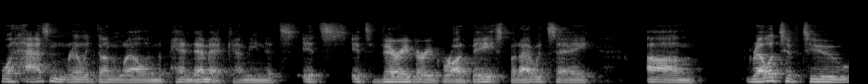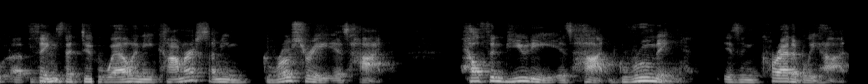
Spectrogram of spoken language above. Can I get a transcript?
what hasn't really done well in the pandemic. I mean, it's it's it's very very broad based, but I would say um, relative to uh, mm-hmm. things that do well in e-commerce, I mean, grocery is hot. Health and beauty is hot. Grooming is incredibly hot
